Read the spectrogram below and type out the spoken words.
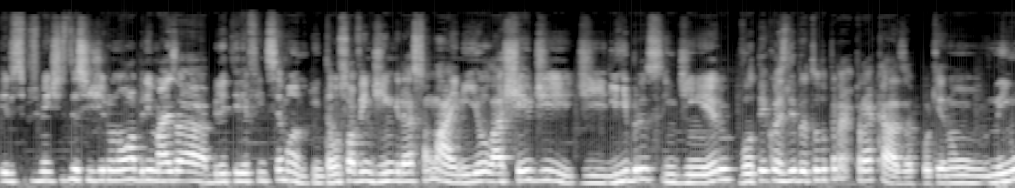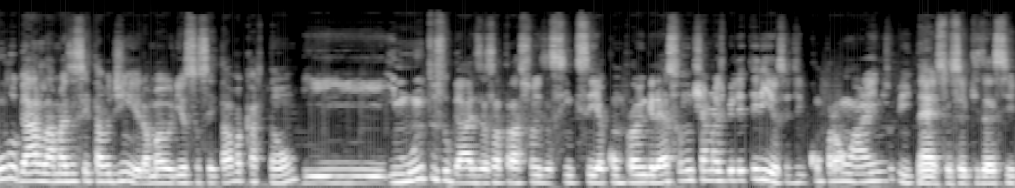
eles simplesmente decidiram não abrir mais a bilheteria fim de semana. Então só vendia ingresso online. E eu lá, cheio de, de libras em dinheiro, voltei com as libras tudo pra casa. Porque não, nenhum lugar lá mais aceitava dinheiro. A maioria só aceitava cartão. E em muitos lugares, as atrações assim que você ia comprar o ingresso, não tinha mais bilheteria. Você tinha que comprar online né? Se você quisesse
